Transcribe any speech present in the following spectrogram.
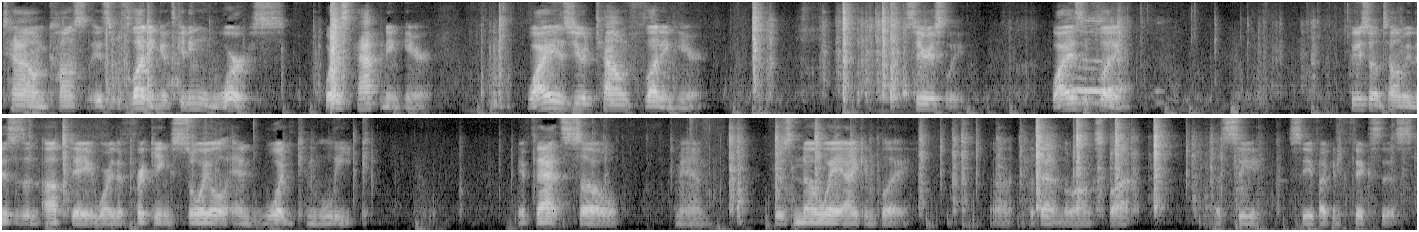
town constantly it's flooding, it's getting worse. What is happening here? Why is your town flooding here? Seriously. Why is it flooding? Please don't tell me this is an update where the freaking soil and wood can leak. If that's so, man, there's no way I can play. Uh, put that in the wrong spot. Let's see. See if I can fix this.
